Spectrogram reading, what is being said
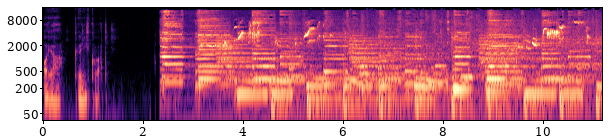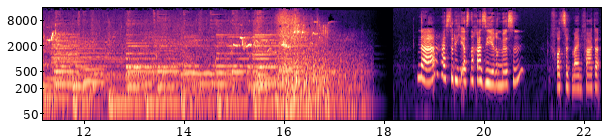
Euer König Kurt. Dich erst noch rasieren müssen? frotzelt mein Vater,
